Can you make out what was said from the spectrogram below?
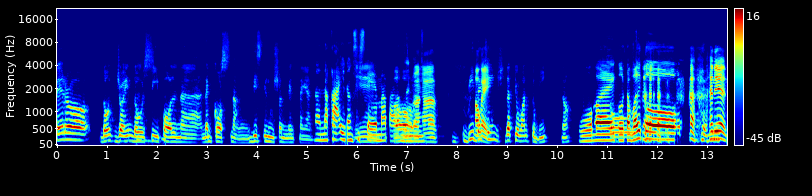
Pero don't join those people na nag-cause ng disillusionment na yan. Na nakain ng sistema. Parang Oo. ganun. ah, Be the Okay. change that you want to be. Uy, So- quotable ko. ano yan?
